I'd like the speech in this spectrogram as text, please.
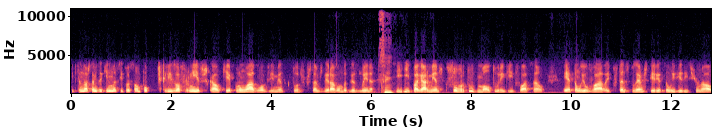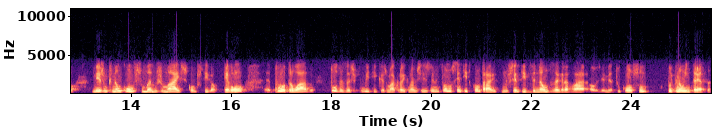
E, portanto, nós estamos aqui numa situação um pouco de esquizofrenia fiscal, que é, por um lado, obviamente, que todos gostamos de ir à bomba de gasolina e, e, pagar menos, sobretudo numa altura em que a inflação é tão elevada e, portanto, se pudermos ter esse alívio adicional, mesmo que não consumamos mais combustível, é bom. Por outro lado, todas as políticas macroeconómicas vão no sentido contrário, no sentido de não desagravar, obviamente, o consumo, porque não interessa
